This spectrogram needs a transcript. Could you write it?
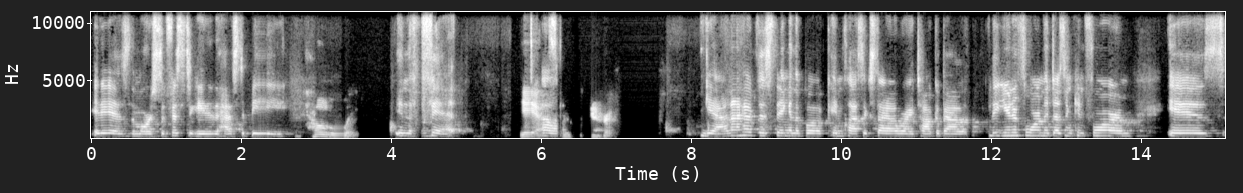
it is, the more sophisticated it has to be. Totally. In the fit. Yes. Um, yeah, and I have this thing in the book in classic style where I talk about the uniform that doesn't conform is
